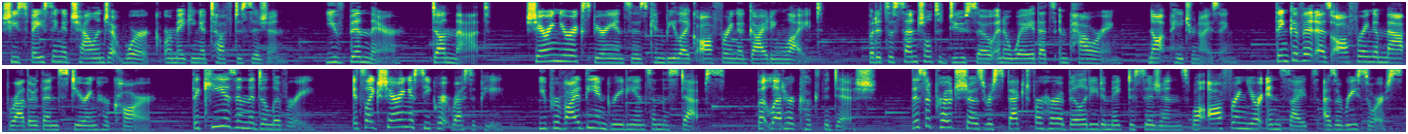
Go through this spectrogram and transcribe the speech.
she's facing a challenge at work or making a tough decision. You've been there, done that. Sharing your experiences can be like offering a guiding light, but it's essential to do so in a way that's empowering, not patronizing. Think of it as offering a map rather than steering her car. The key is in the delivery. It's like sharing a secret recipe. You provide the ingredients and the steps, but let her cook the dish. This approach shows respect for her ability to make decisions while offering your insights as a resource,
